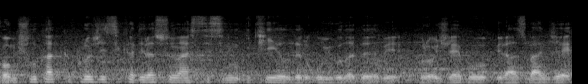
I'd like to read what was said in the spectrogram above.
Komşuluk Hakkı Projesi Kadir Has Üniversitesi'nin iki yıldır uyguladığı bir proje. Bu biraz bence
